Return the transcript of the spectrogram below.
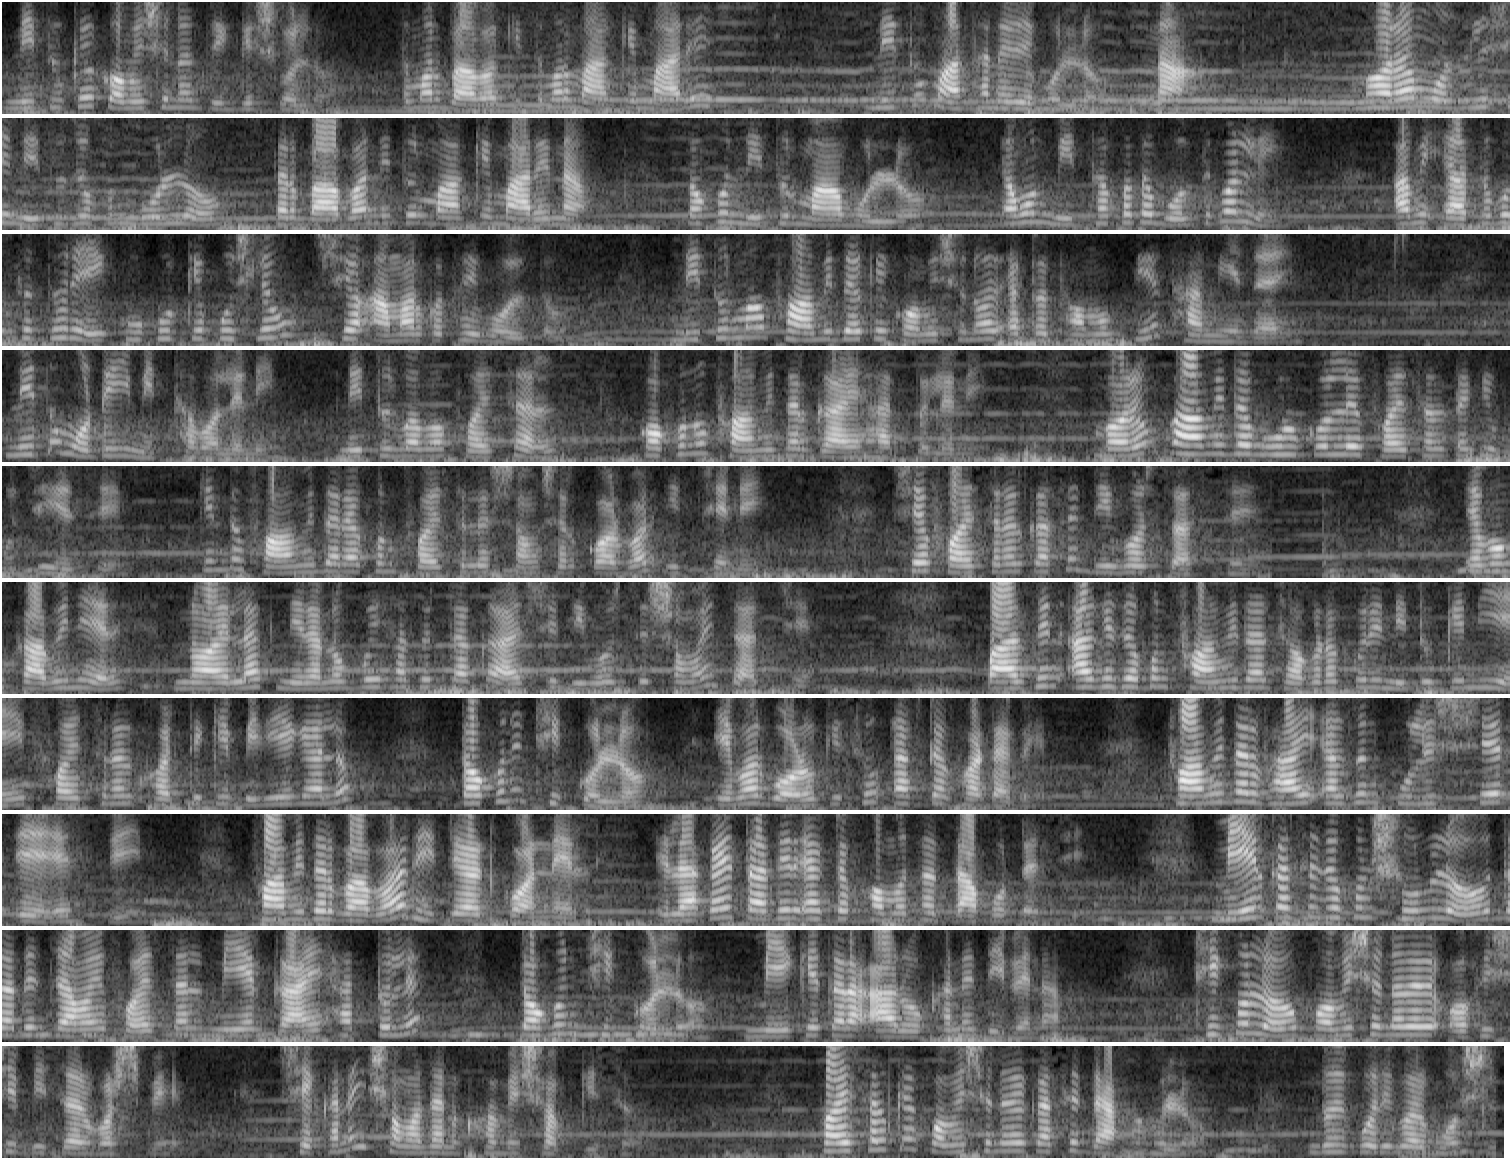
নিতুকে commissioner জিজ্ঞেস করল, তোমার বাবা কি তোমার মাকে মারে? নিতু মাথা নেড়ে বলল, না। ভরা মজলিসে নিতু যখন বলল, তার বাবা নিতুর মাকে মারে না, তখন নিতুর মা বলল, এমন মিথ্যা কথা বলতে পারলি? আমি এত বছর ধরে কুকুরকে পুষলেও সে আমার কথাই বলতো। নিতুর মা ফাহমিদাকে কমিশনার একটা ধমক দিয়ে থামিয়ে দেয়। নিতু মোটেই মিথ্যা বলেনি। নিতুর বাবা ফয়সাল কখনো ফাহমিদার গায়ে হাত তোলেনি। বরং ফাহমিদা ভুল করলে ফয়সাল তাকে বুঝিয়েছে। কিন্তু ফাহমিদার এখন ফয়সালের সংসার করবার ইচ্ছে নেই। সে ফয়সালের কাছে ডিভোর্স চাচ্ছে। এবং কাবিনের নয় লাখ নিরানব্বই হাজার টাকা সে ডিভোর্সের সময় যাচ্ছে পাঁচ দিন আগে যখন ফাহমিদা ঝগড়া করে নিতুকে নিয়ে ফয়সালের ঘর থেকে বেরিয়ে গেল, তখনই ঠিক করল, এবার বড় কিছু একটা ঘটাবে। ফাহমিদার ভাই একজন পুলিশের এএসপি। ফাহমিদার বাবা রিটায়ার্ড কর্নেল। এলাকায় তাদের একটা ক্ষমতার দাপট আছে। মেয়ের কাছে যখন শুনলো, তাদের জামাই ফয়সাল মেয়ের গায়ে হাত তোলে, তখন ঠিক করল, মেয়েকে তারা আর ওখানে দিবে না। ঠিক হলো, কমিশনারের অফিসে বিচার বসবে, সেখানেই সমাধান হবে সব কিছু ফয়সালকে কমিশনারের কাছে ডাকা হলো, দুই পরিবার বসল।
